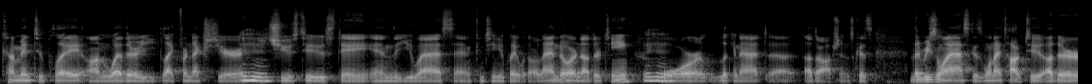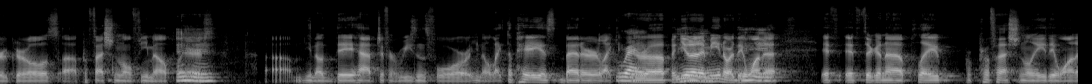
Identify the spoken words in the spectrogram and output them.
come into play on whether, you, like for next year, Mm-hmm. you choose to stay in the U.S. and continue to play with Orlando or another team, Mm-hmm. or looking at uh, other options? Because the reason why I ask is when I talk to other girls, uh, professional female players. Mm-hmm. Um, you know, they have different reasons for, you know, like the pay is better, like in Right. Mm-hmm. Europe, and you know what I mean, or they want to if, if they're gonna play professionally, they want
